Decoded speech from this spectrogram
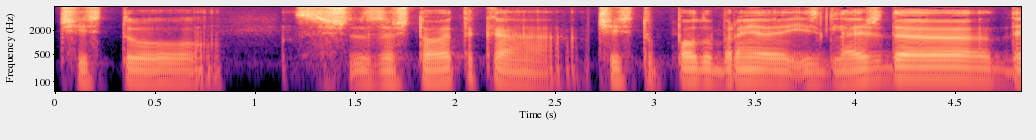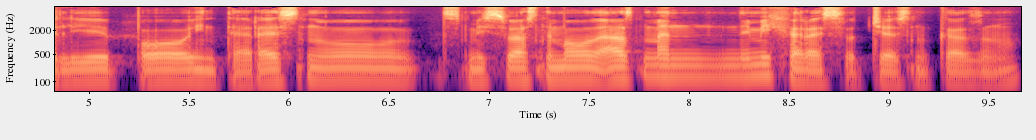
чисто защо е така? Чисто по-добре изглежда? Дали е по-интересно? В смисъл, аз не мога. Аз мен не ми харесва, честно казано.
